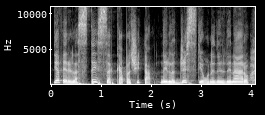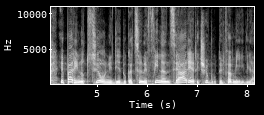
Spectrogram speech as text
di avere la stessa capacità nella gestione del denaro e pari nozioni di educazione finanziaria ricevute in famiglia.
